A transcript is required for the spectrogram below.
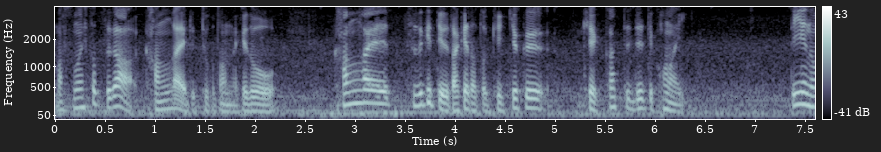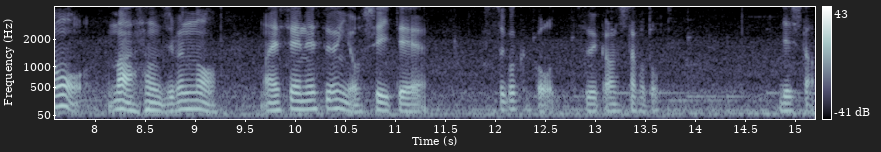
まあ、その一つが考えるってことなんだけど考え続けてるだけだと結局結果って出てこない。っていうのをまあその自分の、ま SNS 運用をしていてすごくこう痛感したことでした。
